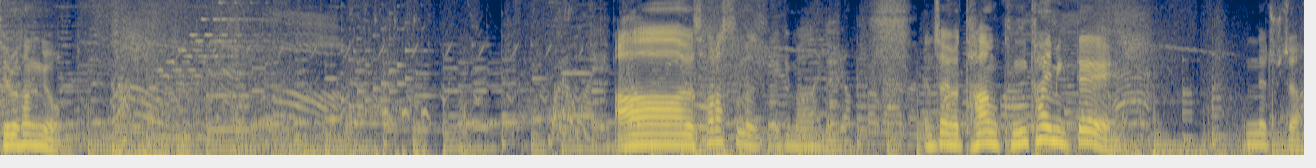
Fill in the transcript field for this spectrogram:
뒤로 상류. 아, 살았으면 얘기만 한데. 괜찮아, 이거 다음 궁 타이밍 때 끝내주자.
